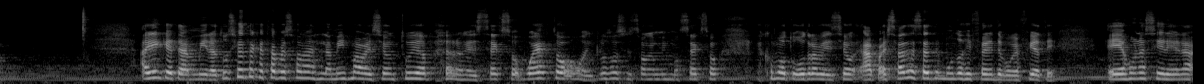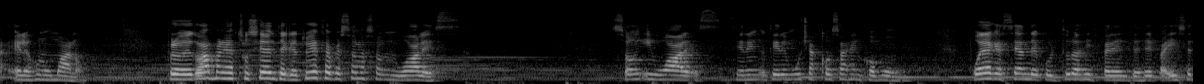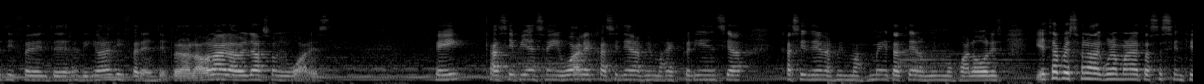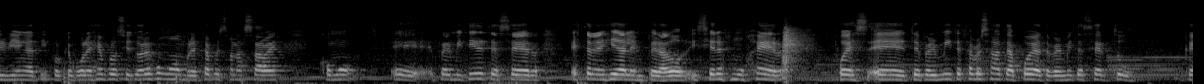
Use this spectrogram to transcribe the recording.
alguien que te admira. Tú sientes que esta persona es la misma versión tuya, pero en el sexo opuesto, o incluso si son el mismo sexo, es como tu otra versión. A pesar de ser de mundos diferentes, porque fíjate, ella es una sirena, él es un humano. Pero de todas maneras tú sientes que tú y esta persona son iguales. Son iguales. Tienen, tienen muchas cosas en común. Puede que sean de culturas diferentes, de países diferentes, de religiones diferentes, pero a la hora de la verdad son iguales. Casi piensan iguales, casi tienen las mismas experiencias, casi tienen las mismas metas, tienen los mismos valores. Y esta persona de alguna manera te hace sentir bien a ti, porque por ejemplo, si tú eres un hombre, esta persona sabe cómo eh, permitirte ser esta energía del emperador. Y si eres mujer, pues eh, te permite, esta persona te apoya, te permite ser tú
